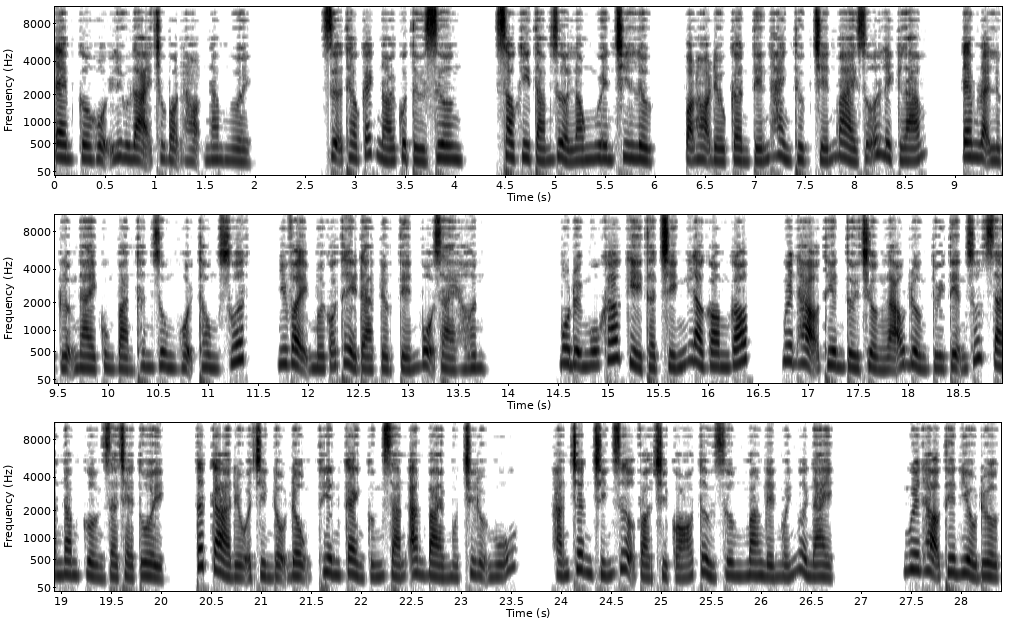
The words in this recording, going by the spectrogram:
đem cơ hội lưu lại cho bọn họ 5 người. Dựa theo cách nói của Từ Dương, sau khi tắm rửa Long Nguyên chi lực, bọn họ đều cần tiến hành thực chiến mài dỗ lịch lãm, đem lại lực lượng này cùng bản thân dung hội thông suốt, như vậy mới có thể đạt được tiến bộ dài hơn. Một đội ngũ khác kỳ thật chính là gom góp, Nguyên Hạo Thiên từ trưởng lão đường tùy tiện rút ra năm cường già trẻ tuổi, tất cả đều ở trình độ động thiên cảnh cứng rắn an bài một chi đội ngũ, hắn chân chính dựa vào chỉ có Từ Dương mang đến mấy người này. Nguyên Hạo Thiên hiểu được,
